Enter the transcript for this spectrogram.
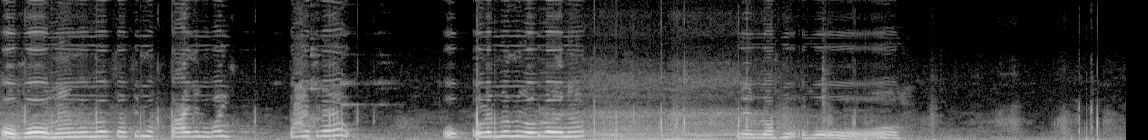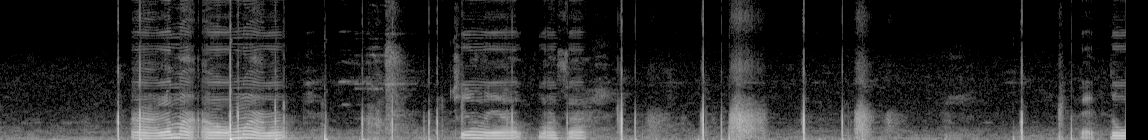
โอ้โหแมงมุมเริ่มจับตีหมวกตายยังไงตายไปแล้ว โอ้โกเลมเริ่มไม่ลดเลยนะเล่นร้องโอ้โหอ่าแล้วมาเอาหมามาเชื่องแล้วมาซะแปดตัว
